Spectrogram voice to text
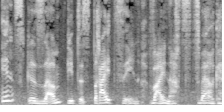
Insgesamt gibt es 13 Weihnachtszwerge.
